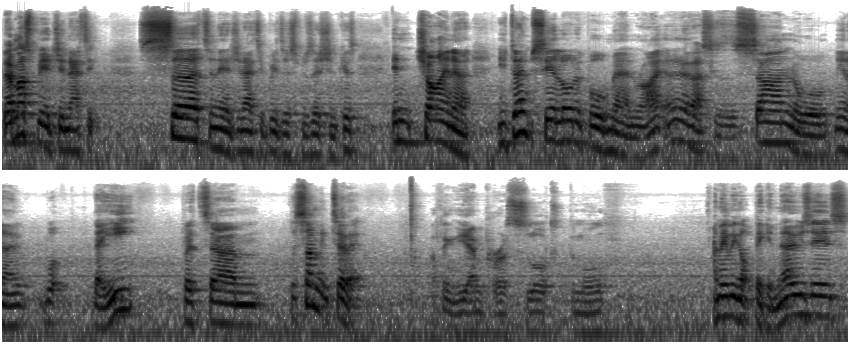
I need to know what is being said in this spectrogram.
There must be a genetic, certainly a genetic predisposition because in China you don't see a lot of bald men, right? I don't know if that's because of the sun or you know what they eat, but um, there's something to it. I think the emperor slaughtered them all. I mean, we got bigger noses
